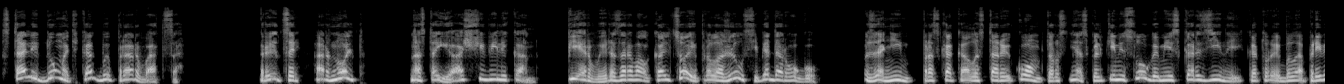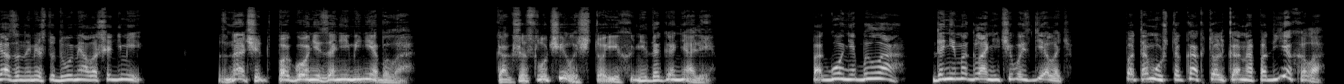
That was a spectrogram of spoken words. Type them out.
стали думать, как бы прорваться. Рыцарь Арнольд — настоящий великан. Первый разорвал кольцо и проложил себе дорогу. За ним проскакал и старый комтор с несколькими слугами и с корзиной, которая была привязана между двумя лошадьми. Значит, погони за ними не было. Как же случилось, что их не догоняли? Погоня была, да не могла ничего сделать, потому что как только она подъехала,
